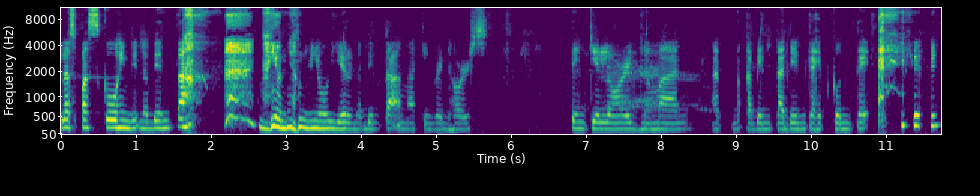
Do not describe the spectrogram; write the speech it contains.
last Pasko hindi nabenta. Ngayon yung New Year nabenta ang aking red horse. Thank you Lord naman at nakabenta din kahit konti.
